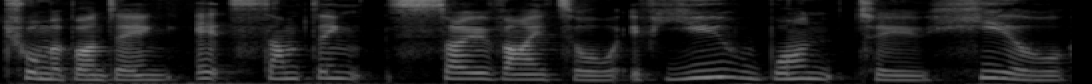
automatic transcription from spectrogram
trauma bonding. It's something so vital. If you want to heal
